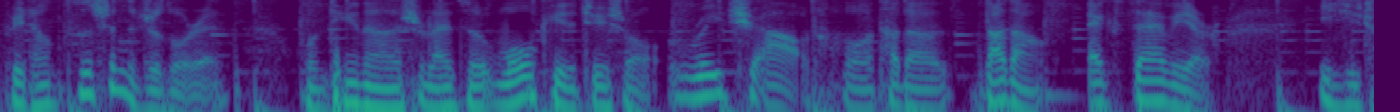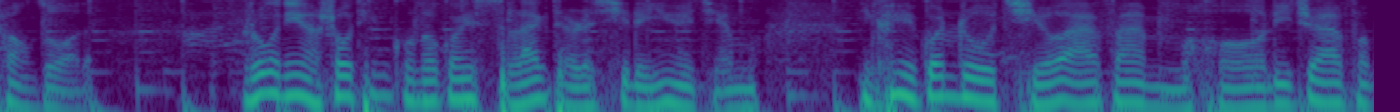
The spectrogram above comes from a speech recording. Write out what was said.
非常资深的制作人。我们听的是来自 Walkie 的这首《Reach Out》和他的搭档 Xavier 一起创作的。如果您想收听更多关于 Selector 的系列音乐节目，你可以关注企鹅 FM 和荔枝 FM，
